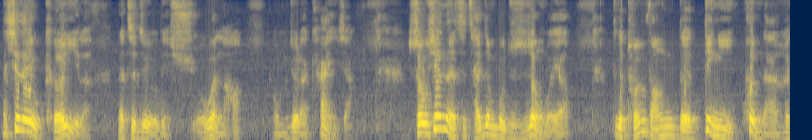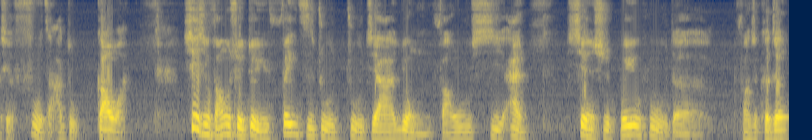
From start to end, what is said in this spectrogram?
那现在又可以了？那这就有点学问了哈。我们就来看一下。首先呢，是财政部就是认为啊，这个囤房的定义困难，而且复杂度高啊。现行房屋税对于非自住住家用房屋，系按县市归户的方式课征，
